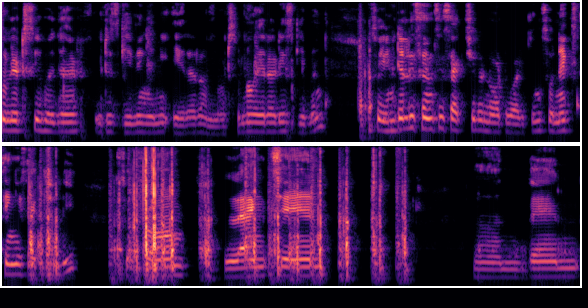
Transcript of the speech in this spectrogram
so let's see whether it is giving any error or not. So no error is given. So IntelliSense is actually not working. So next thing is actually so from langchain and then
